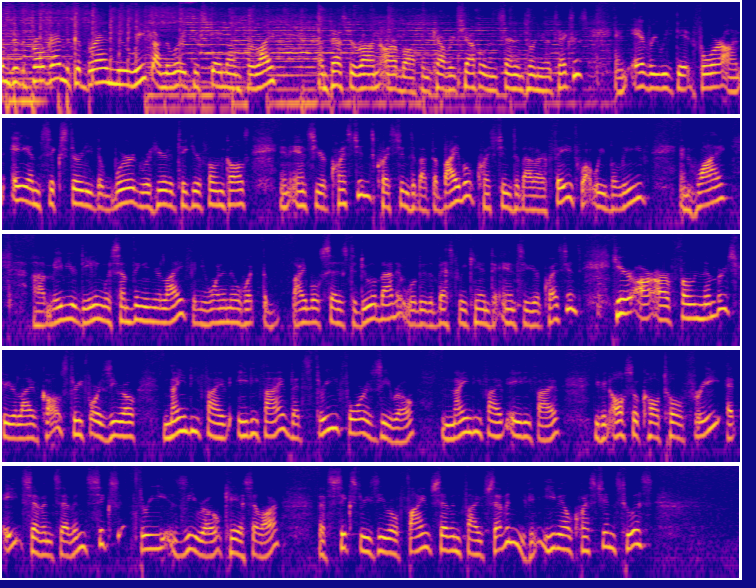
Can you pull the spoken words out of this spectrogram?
Welcome to the program. It's a brand new week on the Word to Stand On for Life. I'm Pastor Ron Arbaugh from Calvary Chapel in San Antonio, Texas. And every weekday at 4 on AM 630, The Word, we're here to take your phone calls and answer your questions. Questions about the Bible, questions about our faith, what we believe, and why. Uh, maybe you're dealing with something in your life and you want to know what the Bible says to do about it. We'll do the best we can to answer your questions. Here are our phone numbers for your live calls 340-9585. That's 340-9585. You can also call toll free at 877-630-KSLR. That's 630-5757. You can email questions to us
